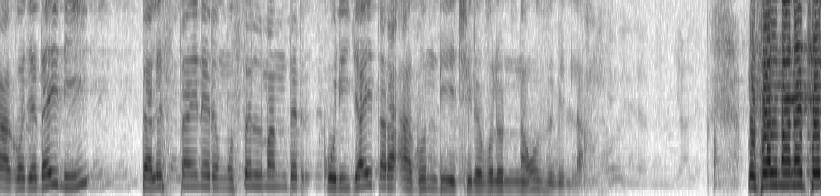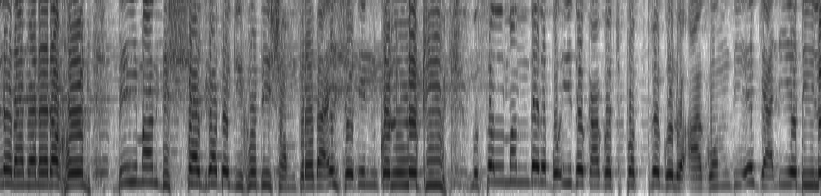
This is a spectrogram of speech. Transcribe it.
কাগজে দেয়নি, প্যালেস্তাইনের মুসলমানদের কলিজায় তারা আগুন দিয়েছিল বলুন, নাউজুবিল্লাহ। মুসলমানের ছেলেরা মনে রাখুন, বেঈমান বিশ্বাসঘাতক ইহুদি সম্প্রদায় সেদিন করল কি? মুসলমানদের বৈধ কাগজপত্রগুলো আগুন দিয়ে জ্বালিয়ে দিল।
